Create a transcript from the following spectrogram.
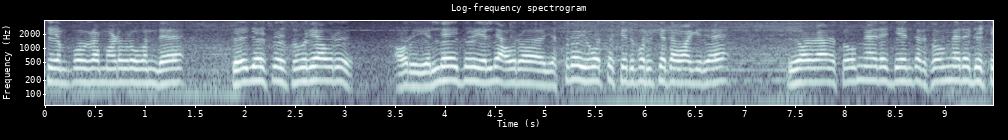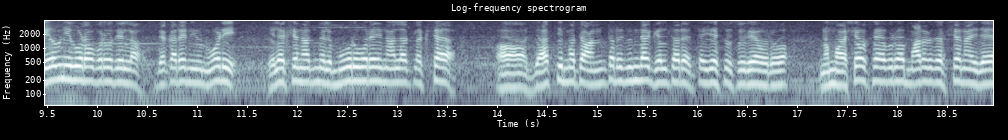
ಸಿ ಎಂ ಪ್ರೋಗ್ರಾಮ್ ಮಾಡಿದ್ರು ಒಂದೇ. ತೇಜಸ್ವಿ ಸೂರ್ಯ ಅವರು ಅವರು ಎಲ್ಲೇ ಇದ್ದರು ಎಲ್ಲೇ ಅವರ ಹೆಸರು ಇವತ್ತು ಚಿರಪರಿಚಿತವಾಗಿದೆ. ಇವಾಗ ಸೌಮ್ಯ ರೆಡ್ಡಿ ಅಂತಾರೆ, ಸೌಮ್ಯ ರೆಡ್ಡಿ ಠೇವಣಿ ಕೂಡ ಬರೋದಿಲ್ಲ. ಬೇಕಾದ್ರೆ ನೀವು ನೋಡಿ ಎಲೆಕ್ಷನ್ ಆದಮೇಲೆ ಮೂರುವರೆ, ನಾಲ್ಕು ಲಕ್ಷ ಜಾಸ್ತಿ ಮತ ಅಂತರದಿಂದ ಗೆಲ್ತಾರೆ ತೇಜಸ್ವಿ ಸೂರ್ಯ ಅವರು. ನಮ್ಮ ಅಶೋಕ್ ಸಾಹೇಬರ ಮಾರ್ಗದರ್ಶನ ಇದೆ.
